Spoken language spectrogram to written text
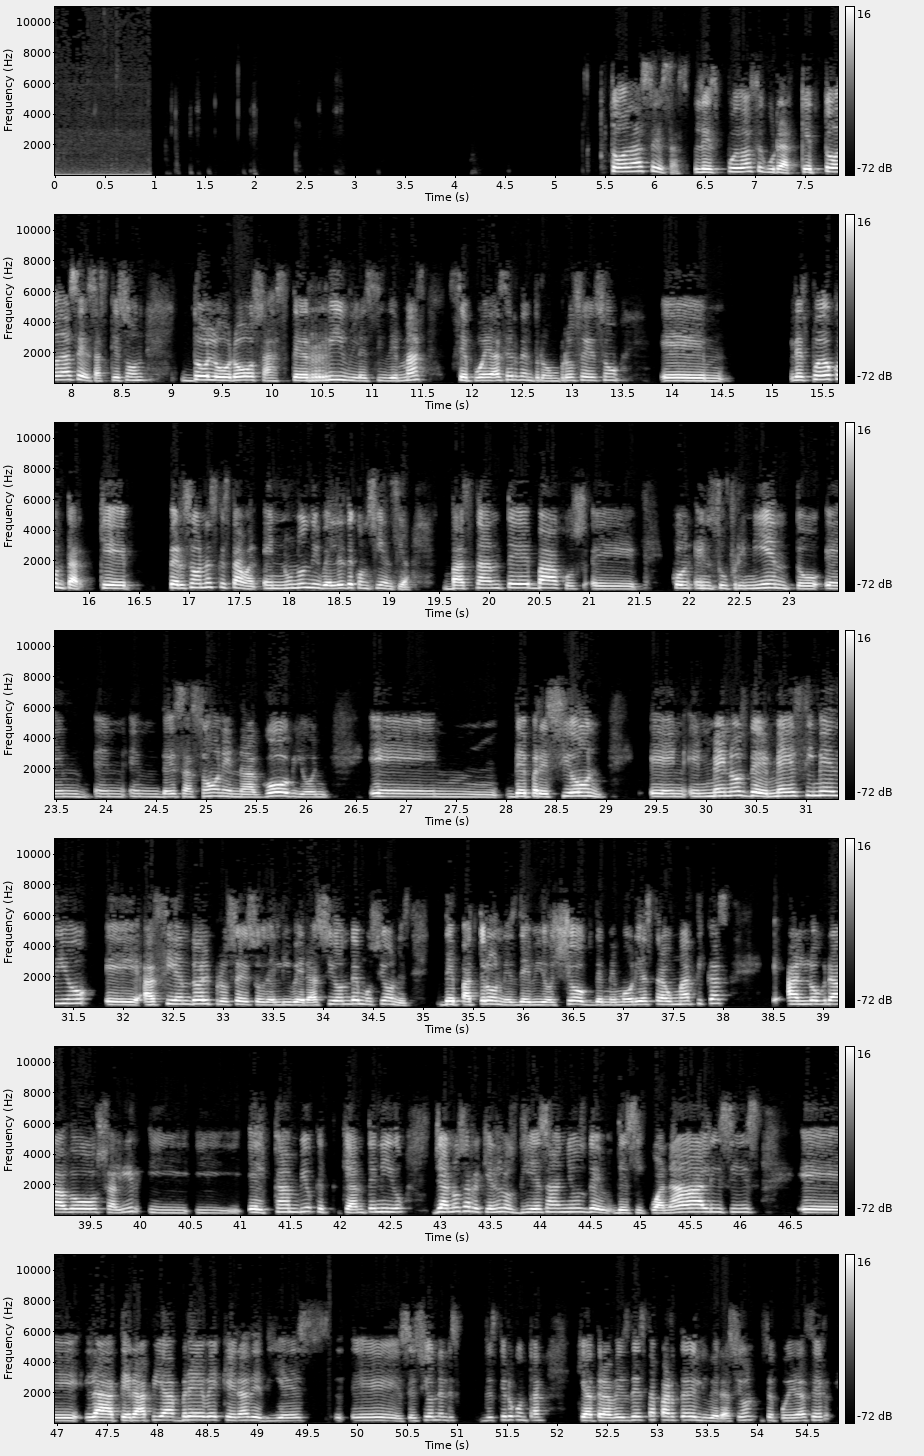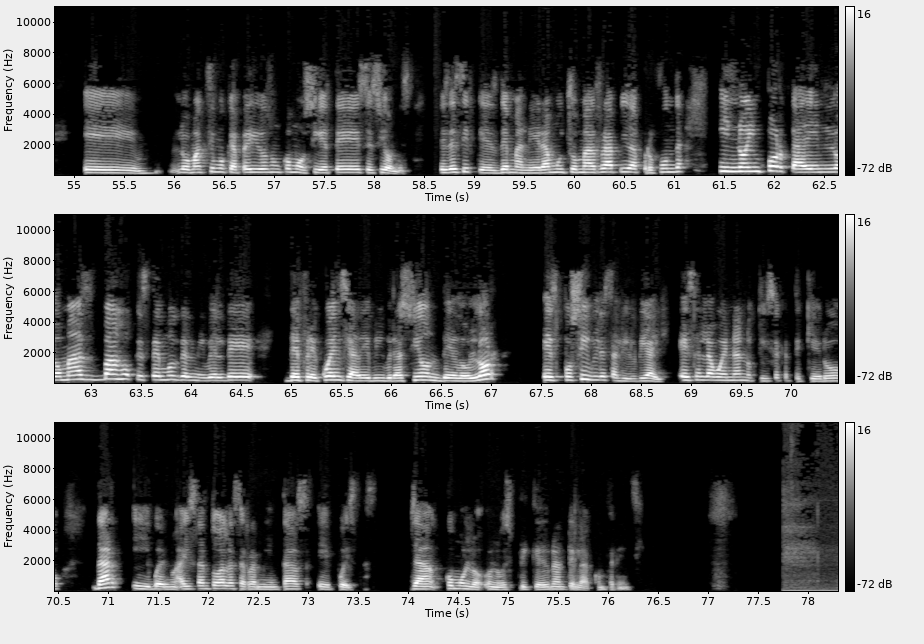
Todas esas, les puedo asegurar que todas esas que son dolorosas, terribles y demás, se puede hacer dentro de un proceso eh, les puedo contar que personas que estaban en unos niveles de conciencia bastante bajos, eh, en sufrimiento, en, desazón, en agobio, en depresión, en, menos de mes y medio eh, haciendo el proceso de liberación de emociones, de patrones, de bioshock, de memorias traumáticas, eh, han logrado salir y, el cambio que, han tenido, ya no se requieren los 10 años de, psicoanálisis, eh, la terapia breve que era de 10 sesiones, les, les, quiero contar que a través de esta parte de liberación se puede hacer, lo máximo que ha pedido son como 7 sesiones es decir, que es de manera mucho más rápida, profunda, y no importa en lo más bajo que estemos del nivel de, frecuencia, de vibración, de dolor, es posible salir de ahí. Esa es la buena noticia que te quiero dar y bueno, ahí están todas las herramientas eh, puestas, ya como lo expliqué durante la conferencia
